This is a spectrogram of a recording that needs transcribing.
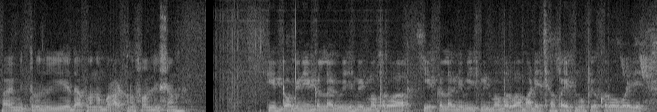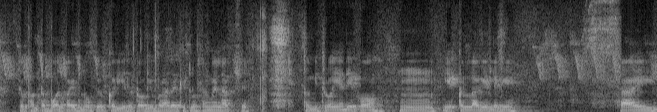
હવે મિત્રો જોઈએ દાખલા નંબર આઠનું સોલ્યુશન એક ટોકીને એક કલાક વીસ મિનિટમાં ભરવા એક કલાકને વીસ મિનિટમાં ભરવા માટે છ પાઇપનો ઉપયોગ કરવો પડે છે જો ફક્ત પાંચ પાઇપનો ઉપયોગ કરીએ તો ટોકી ભરાતા કેટલો સમય લાગશે તો મિત્રો અહીંયા દેખો હમ, એક કલાક એટલે કે સાઠ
